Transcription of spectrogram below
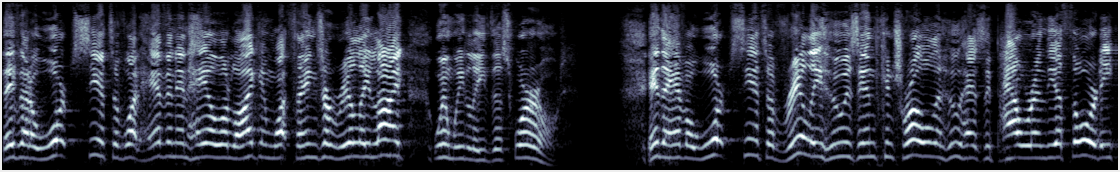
They've got a warped sense of what heaven and hell are like and what things are really like when we leave this world. And they have a warped sense of really who is in control and who has the power and the authority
